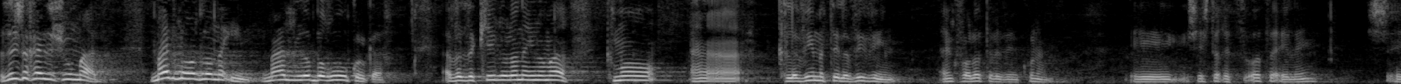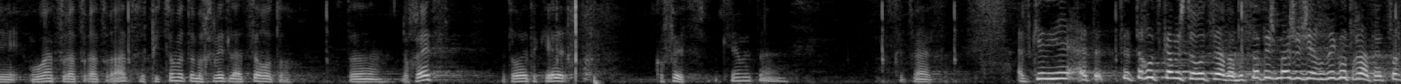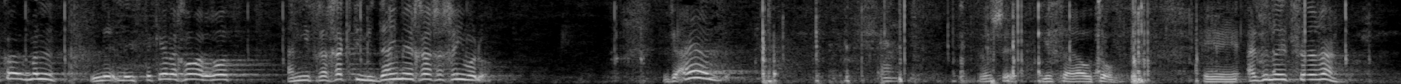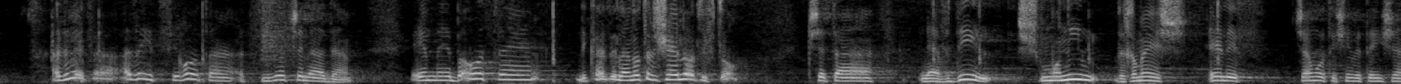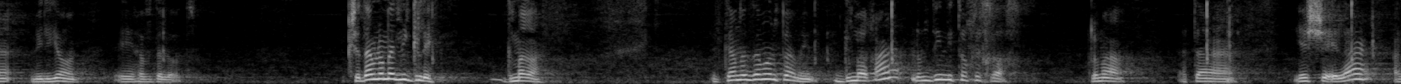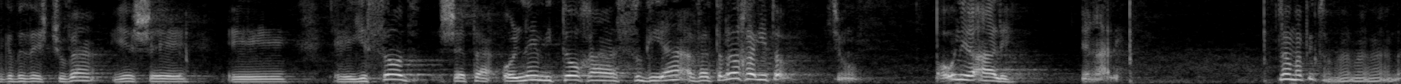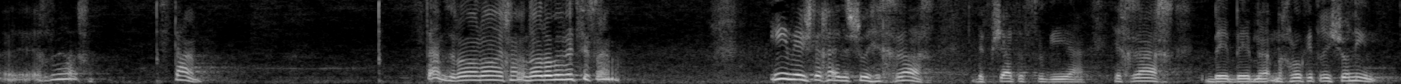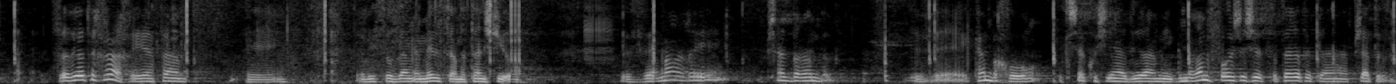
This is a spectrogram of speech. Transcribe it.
אז יש לך איזשהו מד. מד מאוד לא נעים, מד לא ברור כל כך, אבל זה כאילו לא נעים לומר, כמו הכלבים התל אביביים, הם כבר לא תל אביבים, כולם, אה, שיש את הרצועות האלה, שהוא רץ, רץ, רץ, רץ, ופתאום אתה מחליט לעצור אותו. אז אתה לוחץ, ואתה רואה את הכלב קופץ. מכירים את הסיטואציה? אז כן, תרוץ כמה שאתה רוצה, אבל בסוף יש משהו שיחזיק אותך, אתה צריך כל הזמן להסתכל אחורה, לראות, אני התרחקתי מדי מהכרח החיים או לא. ואז, זה לא שיצר רע הוא טוב, אה, אז זה לא יצר רע. אז זה לא יצר רע. אז היצירות העצמיות של האדם, הן אה, באות, אה, נקרא לזה, לענות על שאלות, לפתור. כשאתה, להבדיל 85,999 מיליון הבדלות, כשאדם לומד נגלה, גמרא, הזכרנו את זה המון פעמים, גמרא לומדים מתוך הכרח. כלומר, אתה, יש שאלה, על גבי זה יש תשובה, יש אה, אה, אה, יסוד שאתה עולה מתוך הסוגיה, אבל אתה לא יכול להגיד, טוב, תשמעו, פה הוא נראה לי, נראה לי. לא, מה פתאום, איך זה נראה לך? סתם. סתם, זה לא, לא, לא, לא בבית ספרנו. אם יש לך איזשהו הכרח בפשט הסוגיה, הכרח במחלוקת ראשונים, צריך להיות הכרח. היה פעם, אה, רבי ישראל זלמן מלצר נתן שיעור, ואמר אה, פשט ברמב"ם. וקם בחור, הקשה קושייה אדירה מגמרא מפורשת שסותרת את הפשט הזה.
